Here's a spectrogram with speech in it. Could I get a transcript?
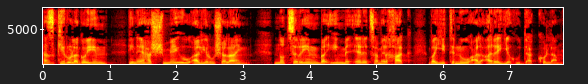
הזכירו לגויים, הנה השמיעו על ירושלים, נוצרים באים מארץ המרחק, ויתנו על ערי יהודה קולם.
